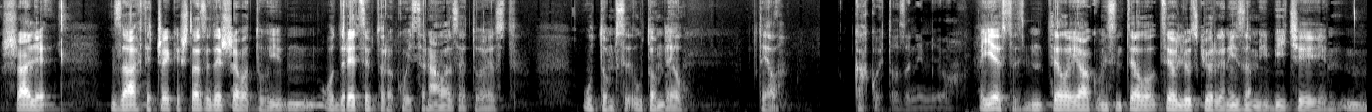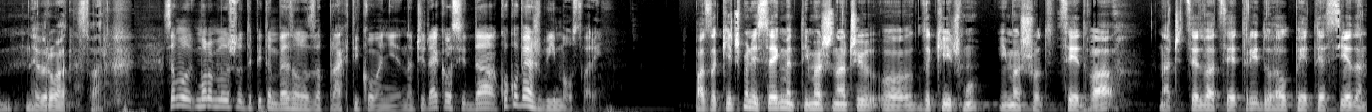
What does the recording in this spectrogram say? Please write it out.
šalje zahte, čekaj šta se dešava tu i, od receptora koji se nalaze, to jest u tom, u tom delu tela. Kako je to zanimljivo. A jeste, telo jako, mislim, telo, ceo ljudski organizam i biće je neverovatna stvar. Samo moram još da te pitam vezano za praktikovanje. Znači, rekao si da, koliko vežbi ima u stvari? Pa za kičmeni segment imaš, znači, o, za kičmu imaš od C2, znači C2, C3 do L5, S1,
